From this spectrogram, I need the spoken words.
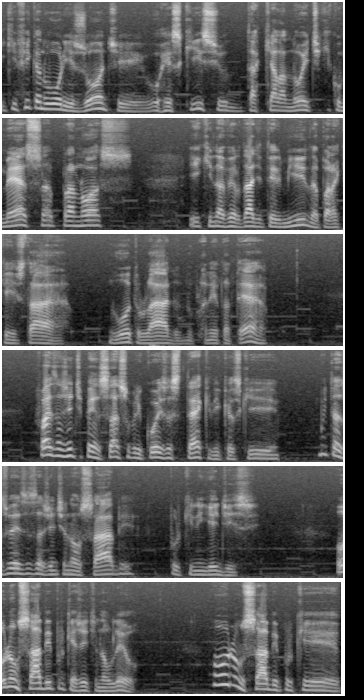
e que fica no horizonte o resquício daquela noite que começa para nós e que na verdade termina para quem está no outro lado do planeta Terra, faz a gente pensar sobre coisas técnicas que muitas vezes a gente não sabe porque ninguém disse. Ou não sabe porque a gente não leu. Ou não sabe porque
